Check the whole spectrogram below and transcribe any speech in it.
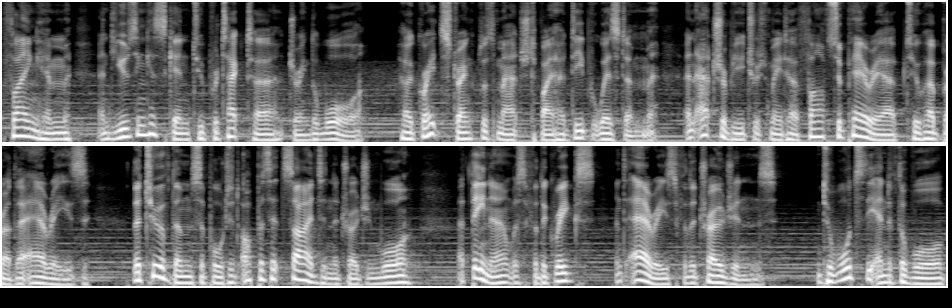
flaying him, and using his skin to protect her during the war. Her great strength was matched by her deep wisdom, an attribute which made her far superior to her brother Ares. The two of them supported opposite sides in the Trojan War. Athena was for the Greeks and Ares for the Trojans. Towards the end of the war,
